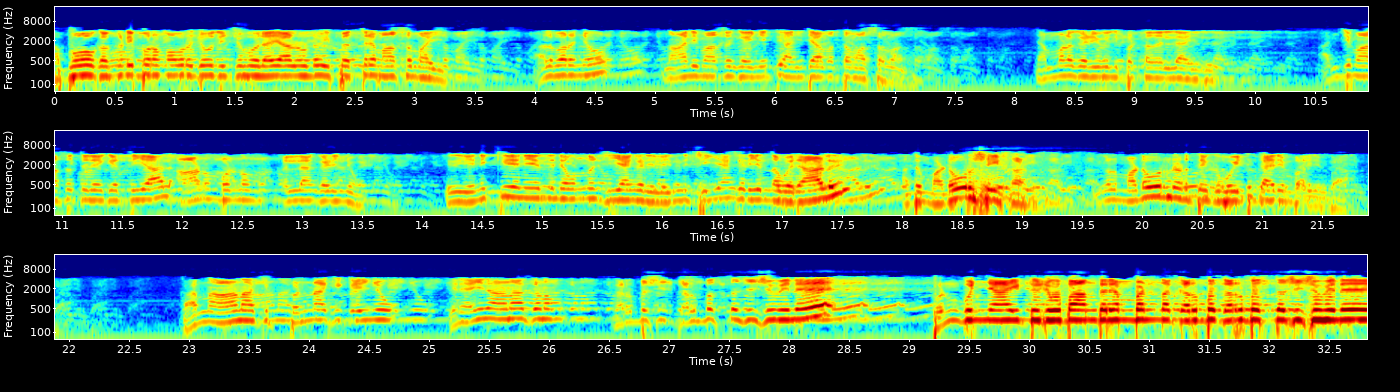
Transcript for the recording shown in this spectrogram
അപ്പോ കക്കടിപ്പുറം അവർ ചോദിച്ചു പോലെ അയാളോട് ഇപ്പൊ എത്ര മാസമായി? അയാൾ പറഞ്ഞു നാല് മാസം കഴിഞ്ഞിട്ട് അഞ്ചാമത്തെ മാസമാണ്. നമ്മളെ കഴിവിൽപ്പെട്ടതല്ല ഇത്. അഞ്ചു മാസത്തിലേക്ക് എത്തിയാൽ ആണും പെണ്ണും എല്ലാം കഴിഞ്ഞു. ഇത് എനിക്ക് ഇനി ഇതിന്റെ ഒന്നും ചെയ്യാൻ കഴിയില്ല. ഇന്ന് ചെയ്യാൻ കഴിയുന്ന ഒരാൾ അത് മടൂർ ഷെയ്ഖാണ്. നിങ്ങൾ മടൂറിന്റെ അടുത്തേക്ക് പോയിട്ട് കാര്യം പറയുക. കാരണം ആണാക്കി പെണ്ണാക്കി കഴിഞ്ഞു. ഇനി അതിനാണാക്കണം ഗർഭശി ഗർഭസ്ഥ ശിശുവിനെ പെൺകുഞ്ഞായിട്ട് രൂപാന്തരം പെണ്ണ ഗർഭ ഗർഭസ്ഥ ശിശുവിനെ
